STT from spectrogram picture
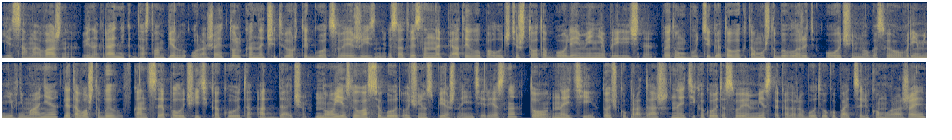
есть самое важное. Виноградник даст вам первый урожай только на четвертый год своей жизни. И, соответственно, на пятый вы получите что-то более-менее приличное. Поэтому будьте готовы к тому, чтобы вложить очень много своего времени и внимания для того, чтобы в конце получить какую-то отдачу. Но если у вас все будет очень успешно и интересно, то найти точку продаж, найти какое-то свое место, которое будет выкупать целиком урожай,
